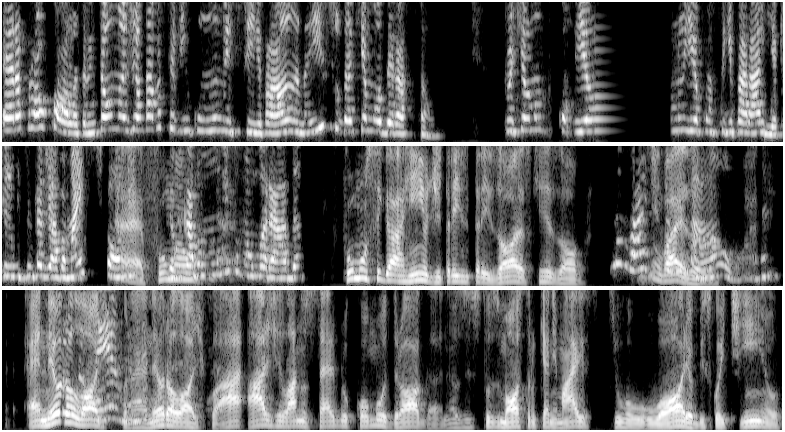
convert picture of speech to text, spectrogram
era para o alcoólatra. Então, não adiantava você vir com uma e sim e falar, Ana, isso daqui é moderação. Porque eu não, eu não ia conseguir parar ali. Aquilo me desencadeava mais fome. É, eu ficava um... muito mal-humorada. Fuma um cigarrinho de três em três horas que resolve. Não vai te não vai mal. Né? É neurológico, né? É neurológico. Age lá no cérebro como droga. Né? Os estudos mostram que animais, que o, o óleo, o biscoitinho,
